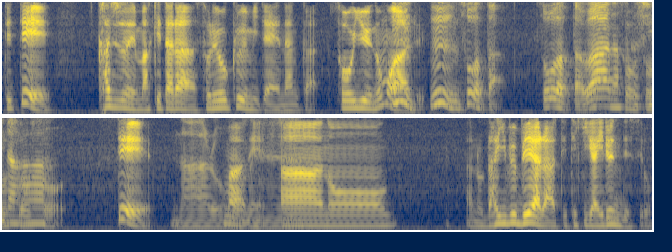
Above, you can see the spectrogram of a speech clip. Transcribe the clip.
ててカジノで負けたらそれを食うみたいななんかそういうのもある、うん、うんそうだった。そうだった。わあ懐かしいな。そうそうそうでなるほど、ね、まあねあのあのライブベアラーって敵がいるんですよ。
